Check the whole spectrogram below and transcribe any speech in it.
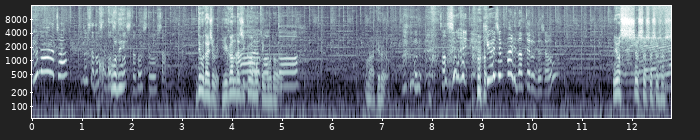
ルナーラちゃん？どうした？どうした？ここで？どうした？どうした？どうした？でも大丈夫。歪んだ軸は元に戻る。お前当てろよ。さすがに90%になってるんでしょ？よしよしよしよし。よしよしよし。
